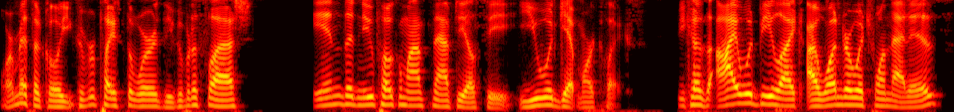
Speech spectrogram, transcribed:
or mythical, you could replace the words, you could put a slash in the new Pokemon Snap DLC, you would get more clicks. Because I would be like, I wonder which one that is.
